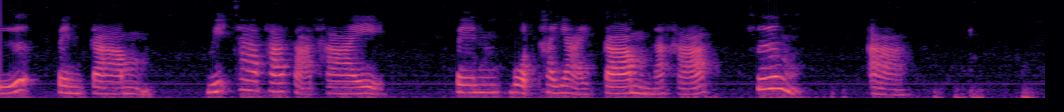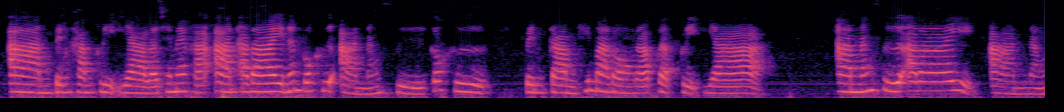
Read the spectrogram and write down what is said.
อเป็นกรรม วิชาภาษาไทย เป็นบทขยายกรรมนะคะ ซึ่งอ่าอ่านเป็นคำกริยาแล้วใช่ไหมคะ อ่านอะไรนั่นก็คืออ่านหนังสือก็คือ เป็นกรรมที่มารองรับกับกริยา อ่านหนังสืออะไร อ่านหนัง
